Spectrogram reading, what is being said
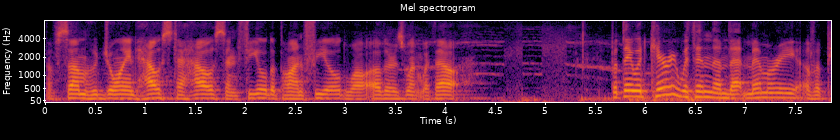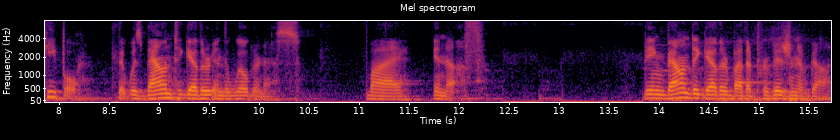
of some who joined house to house and field upon field while others went without. But they would carry within them that memory of a people that was bound together in the wilderness by enough, being bound together by the provision of God.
